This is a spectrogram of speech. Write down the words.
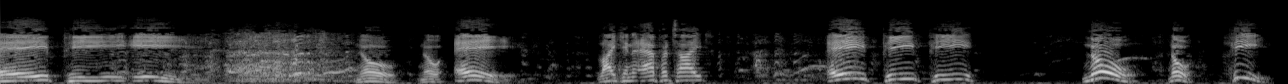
A P E. No, no, A. Like an appetite. A P P. No, no, P.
